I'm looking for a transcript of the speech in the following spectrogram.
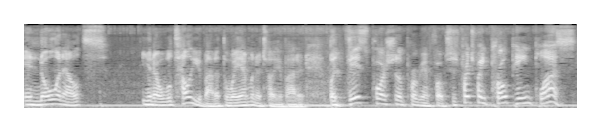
and no one else, you know, will tell you about it the way I'm going to tell you about it. But this portion of the program, folks, is purchased by Propane Plus.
